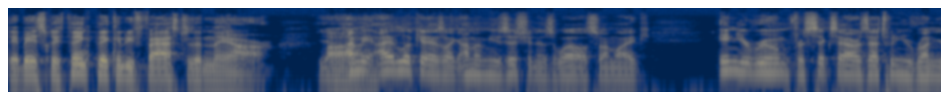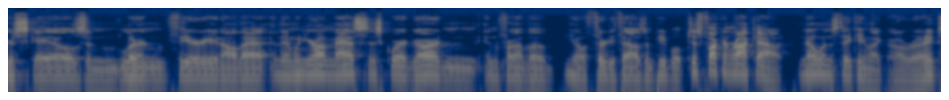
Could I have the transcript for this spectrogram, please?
they basically think they can be faster than they are. Yeah. I uh, mean, I look at it as like I'm a musician as well, so I'm like in your room for six hours. That's when you run your scales and learn theory and all that. And then when you're on Madison Square Garden in front of a you know thirty thousand people, just fucking rock out. No one's thinking like, all right,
